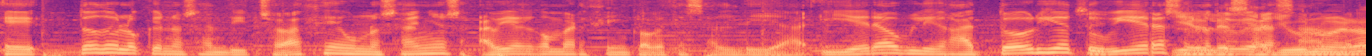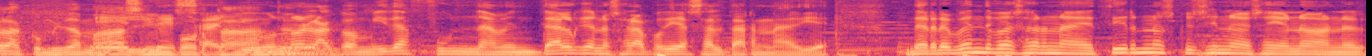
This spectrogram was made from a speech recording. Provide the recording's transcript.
Eh, todo lo que nos han dicho hace unos años había que comer cinco veces al día y era obligatorio, tuvieras y o el no tuvieras desayuno era la comida más el importante desayuno, de- la comida fundamental que no se la podía saltar nadie. De repente pasaron a decirnos que si no desayunaban no,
